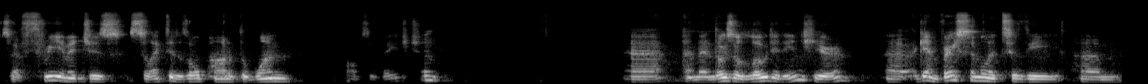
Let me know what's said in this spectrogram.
So I have three images selected as all part of the one observation. Uh, and then those are loaded in here. Uh, again, very similar to the um,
